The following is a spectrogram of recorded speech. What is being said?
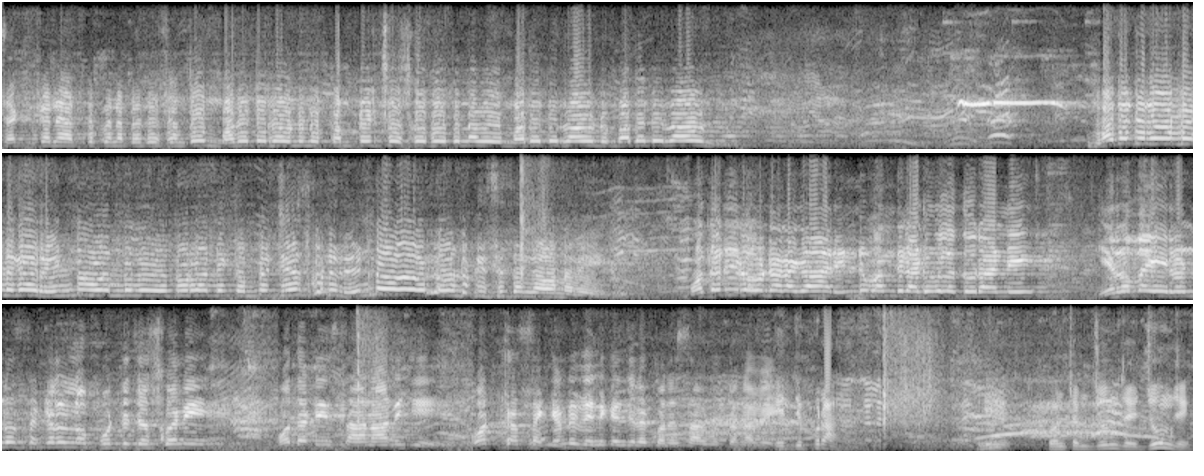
చక్కని అడ్డుకున్న ప్రదర్శనతో మొదటి రౌండ్ను కంప్లీట్ చేసుకోబోతున్నవి. మొదటి రౌండ్ మొదటి రౌండ్. మొదటి రౌండ్ అనగా రెండు వందల దూరాన్ని కంప్లీట్ చేసుకుని రెండవ రౌండ్కి సిద్ధంగా ఉన్నవి. మొదటి రౌండ్ అనగా రెండు వందల అడుగుల దూరాన్ని ఇరవై రెండు సెకండ్లలో పూర్తి చేసుకొని మొదటి స్థానానికి ఒక్క సెకండ్ వెనుకంజల కొనసాగుతున్నవి. ఇది దిప్పురా? ఇది కొంచెం జూమ్ చేయి జూమ్ చేయి.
